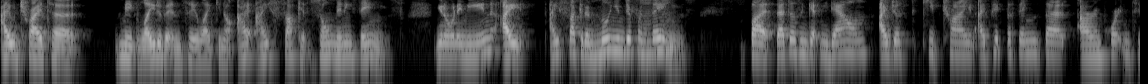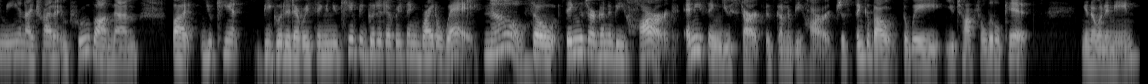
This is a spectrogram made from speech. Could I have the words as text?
i would try to make light of it and say like you know i i suck at so many things you know what i mean i i suck at a million different mm-hmm. things but that doesn't get me down i just keep trying i pick the things that are important to me and i try to improve on them but you can't be good at everything and you can't be good at everything right away. No. So things are going to be hard. Anything you start is going to be hard. Just think about the way you talk to little kids. You know what I mean?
